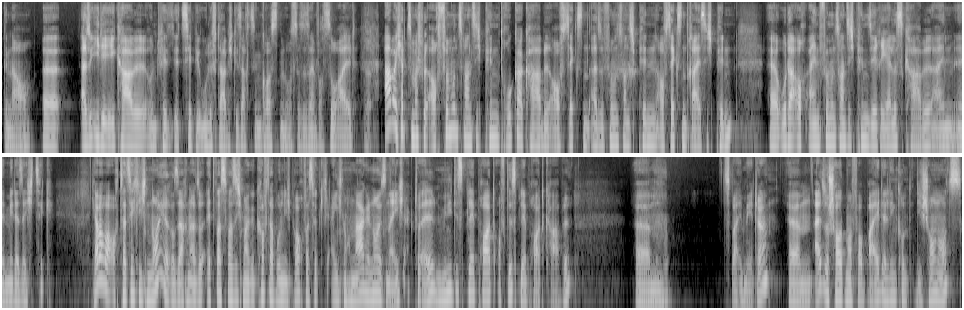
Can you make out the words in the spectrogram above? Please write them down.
genau. Äh, also IDE-Kabel und CPU-Lüfter, habe ich gesagt, sind kostenlos. Das ist einfach so alt. Ja. Aber ich habe zum Beispiel auch 25-Pin-Druckerkabel auf 6, also 25 Pin auf 36 Pin. Äh, oder auch ein 25-Pin serielles Kabel, 1,60 Meter. Ich habe aber auch tatsächlich neuere Sachen, also etwas, was ich mal gekauft habe und nicht brauche, was wirklich eigentlich noch nagelneu ist und eigentlich aktuell. Mini-Displayport auf Displayport-Kabel. Ähm, Mhm. Zwei Meter. Ähm, also schaut mal vorbei, der Link kommt in die Shownotes.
